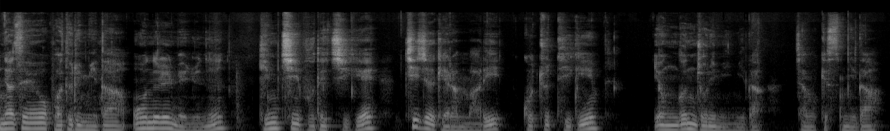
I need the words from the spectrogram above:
안녕하세요. 버들입니다. 오늘 메뉴는 김치 부대찌개, 치즈 계란말이, 고추튀김, 연근조림입니다. 잘 먹겠습니다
